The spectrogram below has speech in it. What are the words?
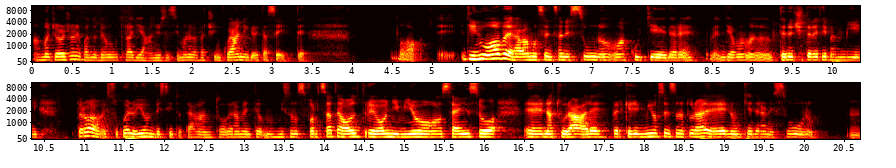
a maggior ragione quando abbiamo avuto la diagnosi, Simone aveva 5 anni, Greta 7. Boh, di nuovo eravamo senza nessuno a cui chiedere, andiamo, tenerci tenete i bambini però su quello io ho investito tanto, veramente mi sono sforzata oltre ogni mio senso eh, naturale, perché il mio senso naturale è non chiedere a nessuno. Mm.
